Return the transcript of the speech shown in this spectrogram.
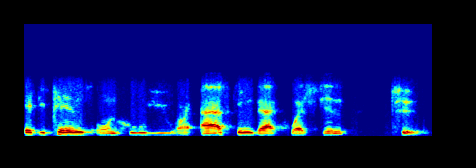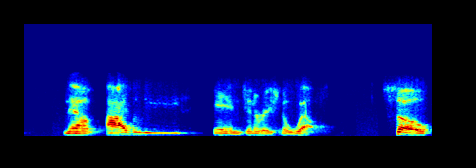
it depends on who you are asking that question to. Now, I believe in generational wealth. So,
